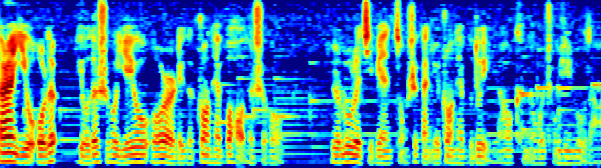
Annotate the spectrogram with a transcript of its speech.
当然有偶的有的时候也有偶尔这个状态不好的时候，就是录了几遍总是感觉状态不对，然后可能会重新录的哈。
